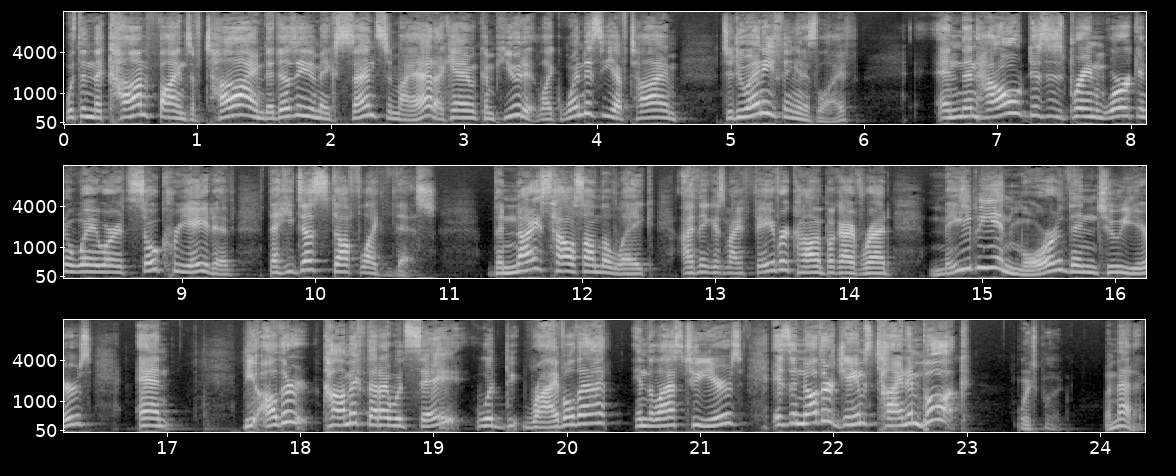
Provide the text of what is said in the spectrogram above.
within the confines of time that doesn't even make sense in my head. I can't even compute it. Like, when does he have time to do anything in his life? And then how does his brain work in a way where it's so creative that he does stuff like this? The Nice House on the Lake, I think, is my favorite comic book I've read, maybe in more than two years. And the other comic that I would say would be, rival that in the last two years is another James Tynion book, Which book? Memetic.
